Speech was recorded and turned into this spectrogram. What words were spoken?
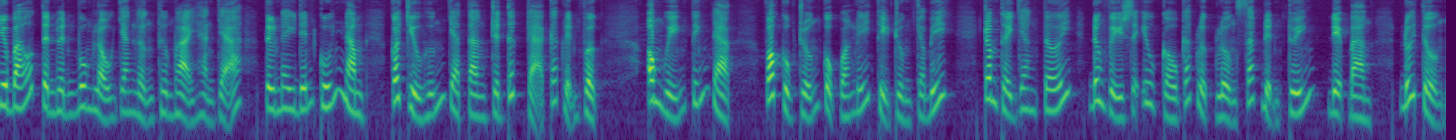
Dự báo tình hình buôn lậu gian lận thương mại hàng giả từ nay đến cuối năm có chiều hướng gia tăng trên tất cả các lĩnh vực. Ông Nguyễn Tiến Đạt, Phó Cục trưởng Cục Quản lý Thị trường cho biết, trong thời gian tới, đơn vị sẽ yêu cầu các lực lượng xác định tuyến, địa bàn, đối tượng,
